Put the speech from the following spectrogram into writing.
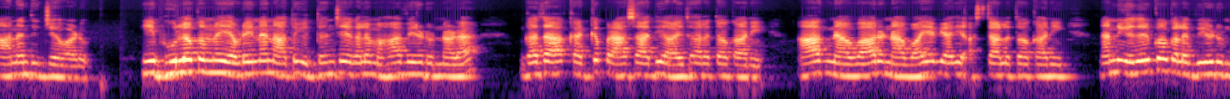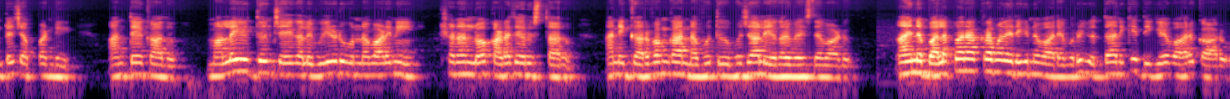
ఆనందించేవాడు. ఈ భూలోకంలో ఎవడైనా నాతో యుద్ధం చేయగల మహావీరుడున్నాడా? గద, ఖడ్గ ప్రాసాది ఆయుధాలతో కానీ ఆజ్ఞ, వారుణ, వాయవ్యాధి అస్త్రాలతో కానీ నన్ను ఎదుర్కోగల వీరుడుంటే చెప్పండి. అంతేకాదు, మల్ల యుద్ధం చేయగల వీరుడు ఉన్నవాడిని క్షణంలో కడతేరుస్తాను అని గర్వంగా నవ్వుతూ భుజాలు ఎగరవేసేవాడు ఆయన బలపరాక్రమాలెరిగిన వారెవరు యుద్ధానికి దిగేవారు కారు.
